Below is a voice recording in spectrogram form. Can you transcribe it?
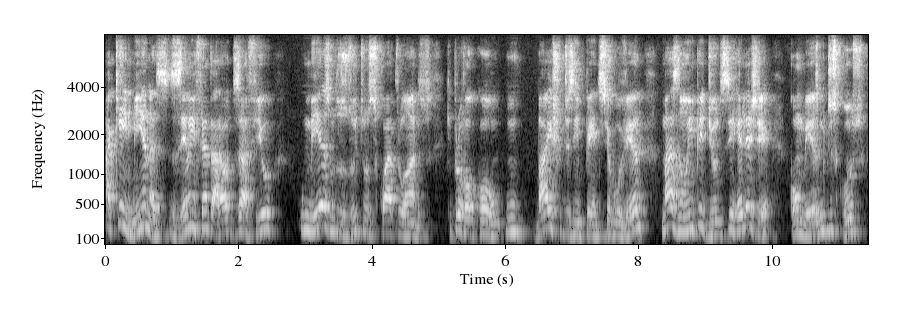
Aqui em Minas, Zema enfrentará o desafio o mesmo dos últimos quatro anos, que provocou um baixo desempenho de seu governo, mas não impediu de se reeleger, com o mesmo discurso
